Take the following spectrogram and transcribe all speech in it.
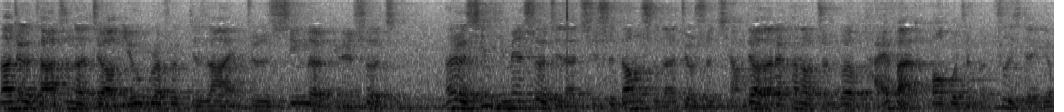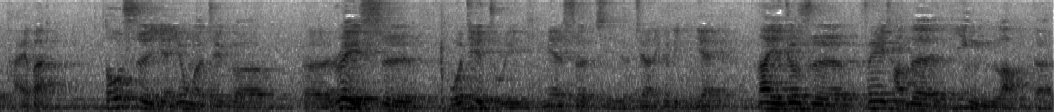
那这个杂志呢叫 New Graphic Design，就是新的平面设计。那这个新平面设计呢，其实当时呢就是强调大家看到整个排版，包括整个字体的一个排版，都是沿用了这个呃瑞士国际主义平面设计的这样一个理念。那也就是非常的硬朗的，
